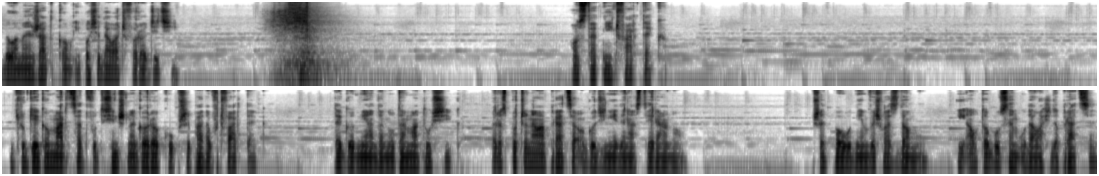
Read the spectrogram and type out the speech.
była mężatką i posiadała czworo dzieci. Ostatni czwartek. Drugiego marca 2000 roku przypadał w czwartek. Tego dnia Danuta Matusik rozpoczynała pracę o godzinie 11 rano. Przed południem wyszła z domu i autobusem udała się do pracy.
